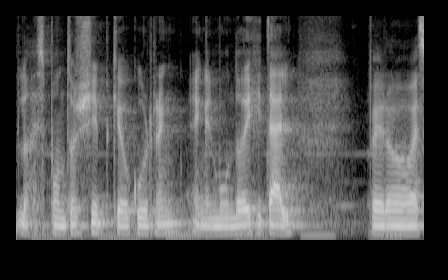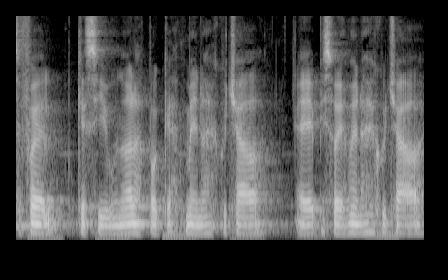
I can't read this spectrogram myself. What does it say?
los sponsorships que ocurren en el mundo digital. Pero eso fue que sí, uno de los podcasts menos escuchados, episodios menos escuchados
